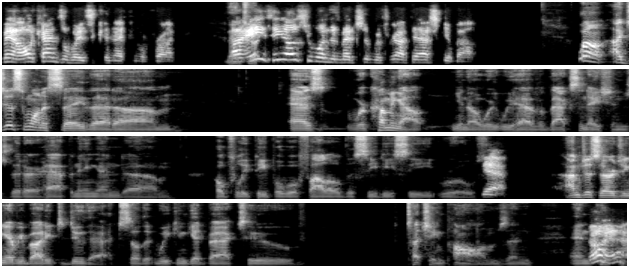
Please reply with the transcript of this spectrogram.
man, all kinds of ways to connect with Rodney. Uh, right. Anything else you wanted to mention? We forgot to ask you about. Well, I just want to say that um, as we're coming out, you know, we, we have vaccinations that are happening, and um, hopefully people will follow the CDC rules. Yeah. I'm just urging everybody to do that so that we can get back to touching palms and and oh, yeah.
